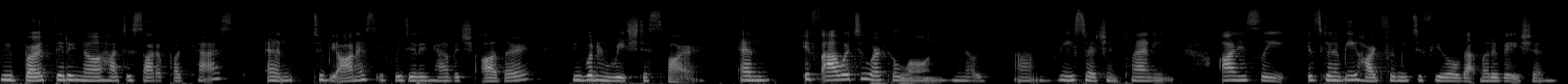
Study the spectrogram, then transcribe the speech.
we both didn't know how to start a podcast. And to be honest, if we didn't have each other, we wouldn't reach this far. And if I were to work alone, you know, um, research and planning, honestly, it's going to be hard for me to fuel that motivation.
